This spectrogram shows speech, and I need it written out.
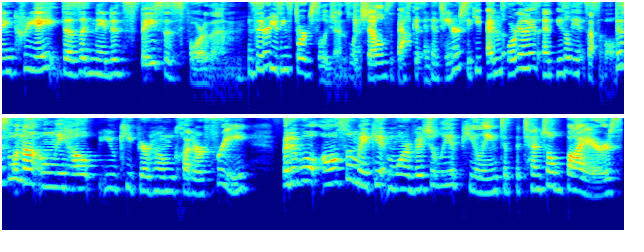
and create designated spaces for them. Consider using storage solutions like shelves, baskets, and containers to keep items organized and easily accessible. This will not only help you keep your home clutter free, but it will also make it more visually appealing to potential buyers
